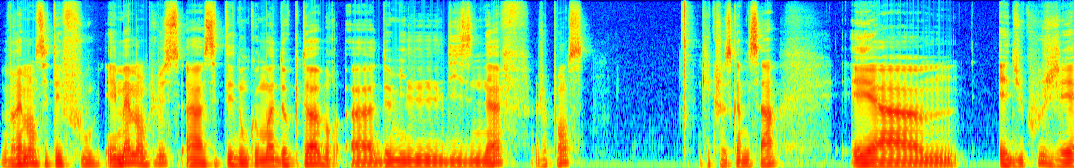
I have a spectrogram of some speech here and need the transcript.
Vraiment, c'était fou. Et même en plus, euh, c'était donc au mois d'octobre 2019, euh, je pense quelque chose comme ça. Et, euh, et du coup, j'ai,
